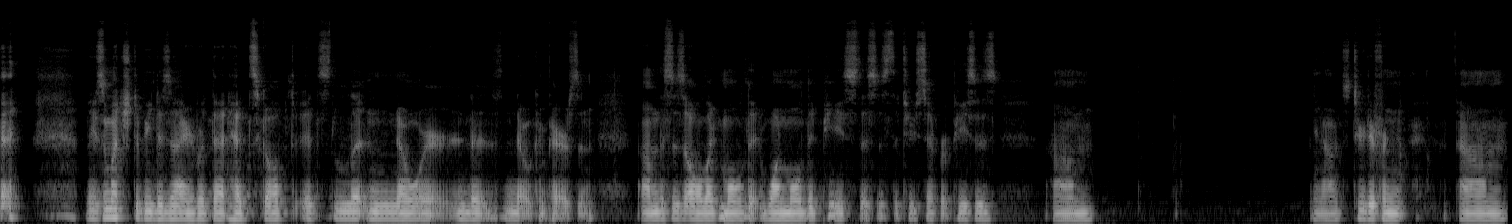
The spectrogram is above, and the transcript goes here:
leaves much to be desired with that head sculpt. It's lit nowhere. There's no comparison. Um, this is all like molded, one molded piece. This is the two separate pieces. Um, you know, it's two different um,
